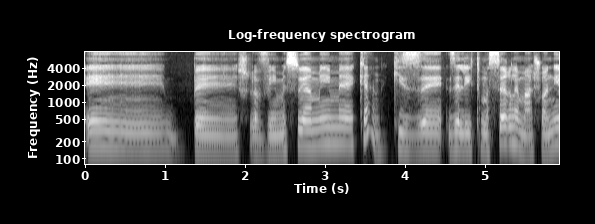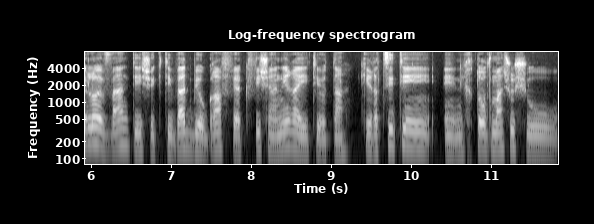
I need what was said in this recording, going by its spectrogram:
אה, בשלבים מסוימים אה, כן, כי זה, זה להתמסר למשהו. אני לא הבנתי שכתיבת ביוגרפיה כפי שאני ראיתי אותה, כי רציתי אה, לכתוב משהו שהוא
